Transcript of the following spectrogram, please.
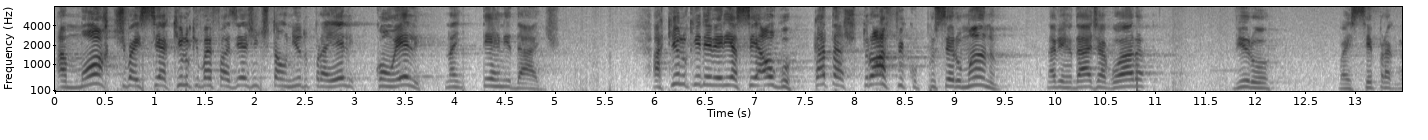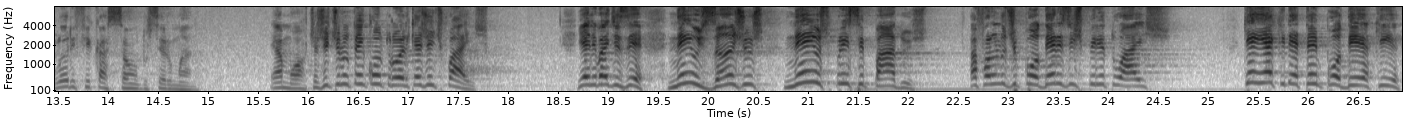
A morte vai ser aquilo que vai fazer a gente estar unido para Ele, com Ele, na eternidade. Aquilo que deveria ser algo catastrófico para o ser humano, na verdade agora virou. Vai ser para a glorificação do ser humano. É a morte. A gente não tem controle, o que a gente faz? E ele vai dizer: nem os anjos, nem os principados. Está falando de poderes espirituais. Quem é que detém poder aqui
